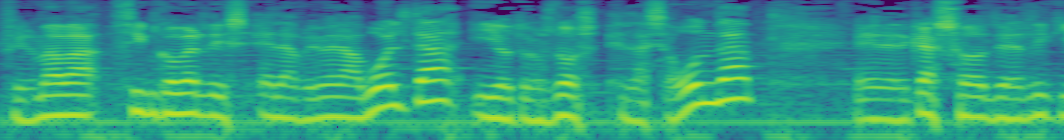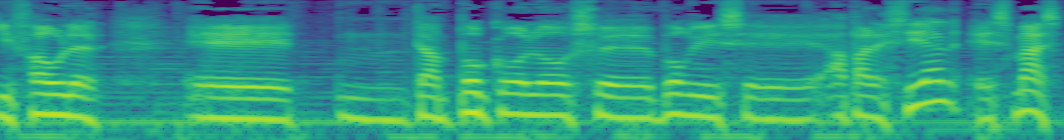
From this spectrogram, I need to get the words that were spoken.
Firmaba 5 verdis en la primera vuelta y otros dos en la segunda. En el caso de Ricky Fowler, eh, tampoco los eh, bogies eh, aparecían. Es más,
